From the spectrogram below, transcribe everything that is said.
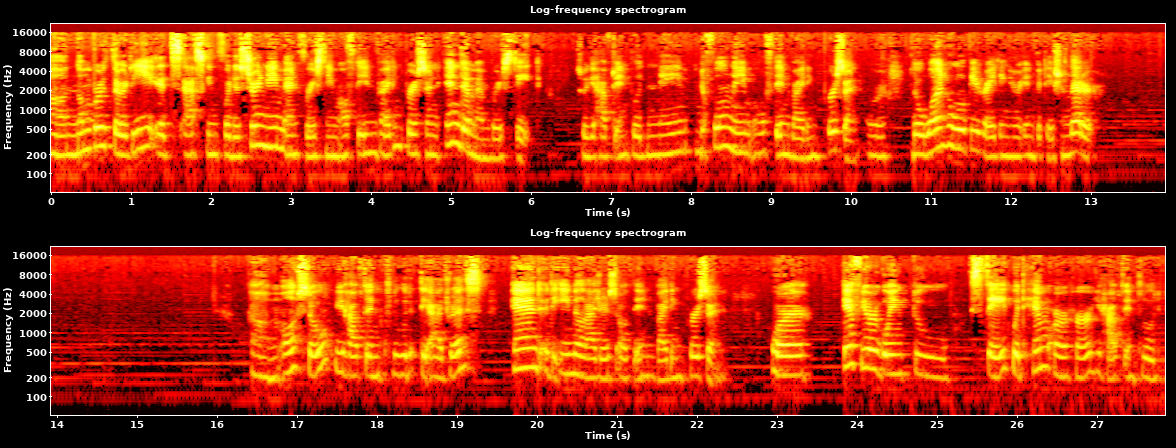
uh, number 30, it's asking for the surname and first name of the inviting person in the member state. So you have to include the name, the full name of the inviting person or the one who will be writing your invitation letter. Um, also, you have to include the address and the email address of the inviting person. Or if you're going to stay with him or her, you have to include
